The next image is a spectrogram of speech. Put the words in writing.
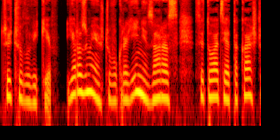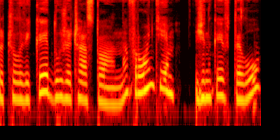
чи чоловіків. Я розумію, що в Україні зараз ситуація така, що чоловіки дуже часто на фронті, жінки в тилу.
